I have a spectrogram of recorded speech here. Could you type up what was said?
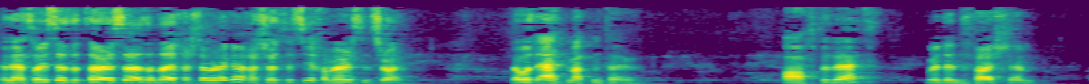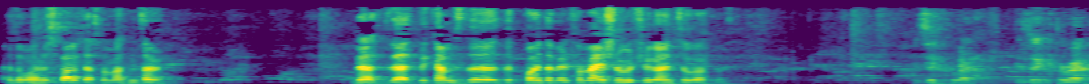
And that's what He says, the Torah says, That was at Matan Torah. After that, we identify Hashem as the one who spoke to us, Matan Torah. That, that becomes the, the point of information which we're going to work with. Is it correct? Is it correct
